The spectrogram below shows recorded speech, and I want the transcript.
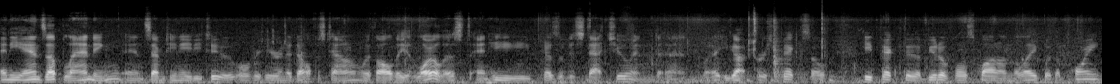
and he ends up landing in 1782 over here in Adolphustown with all the loyalists. And he, because of his statue and, and he got first pick, so he picked a beautiful spot on the lake with a point,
